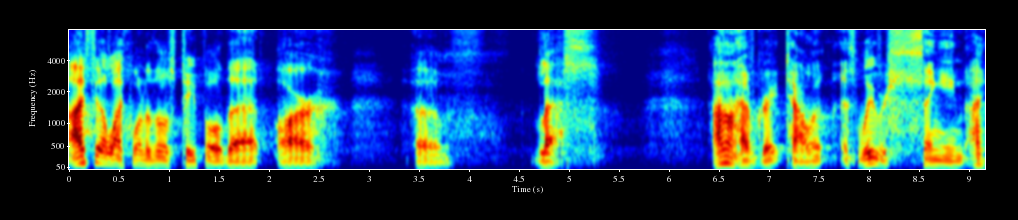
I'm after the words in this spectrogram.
I feel like one of those people that are um, less. I don't have great talent. As we were singing, I,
